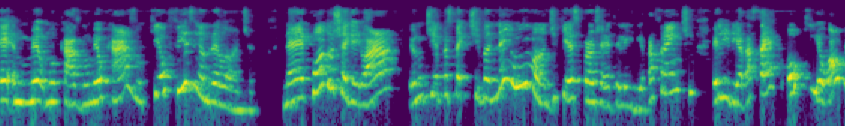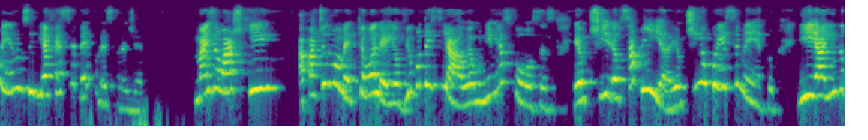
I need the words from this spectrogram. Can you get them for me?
é, no, meu, no, caso, no meu caso, que eu fiz em Andrelândia. Né? Quando eu cheguei lá, eu não tinha perspectiva nenhuma de que esse projeto ele iria para frente, ele iria dar certo, ou que eu, ao menos, iria receber por esse projeto. Mas eu acho que a partir do momento que eu olhei, eu vi o potencial, eu uni minhas forças, eu, tinha, eu sabia, eu tinha o conhecimento e ainda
